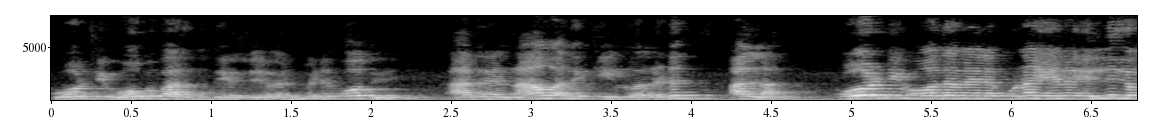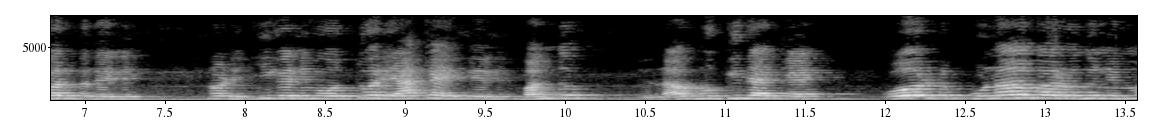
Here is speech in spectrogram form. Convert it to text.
ಕೋರ್ಟಿಗೆ ಹೋಗಬಾರದು ಹೇಳ್ಬೇಡಿ ಹೋಗ್ಲಿ ಆದ್ರೆ ನಾವು ಅದಕ್ಕೆ ಇನ್ವಾಲ್ವ್ಡ್ ಅಲ್ಲ. ಕೋರ್ಟಿಗೆ ಹೋದ ಮೇಲೆ ಪುನಃ ಏನೋ ಎಲ್ಲಿಗೆ ಬರ್ತದೆ ಇಲ್ಲಿ? ನೋಡಿ, ಈಗ ನಿಮ್ಮ ಒತ್ತುವರಿ ಯಾಕೆ ಆಯ್ತು ಇಲ್ಲಿ? ಬಂದು ನಾವು ನುಗ್ಗಿದ ಯಾಕೆ? ಕೋರ್ಟ್ ಪುನಃ ಬರುವುದು ನಿಮ್ಮ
